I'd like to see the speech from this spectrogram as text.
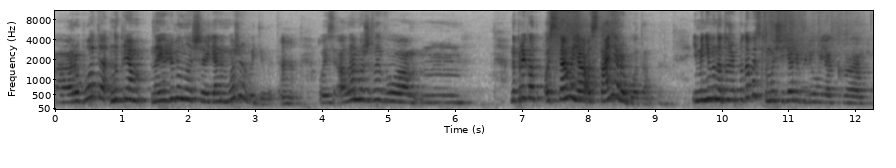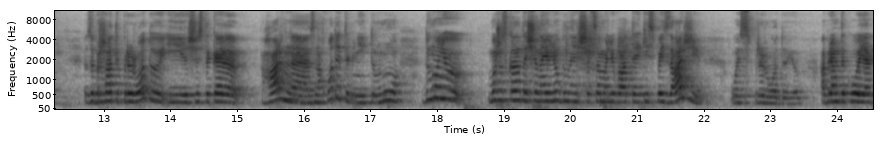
Е, Робота, ну прям найулюбленіше я не можу виділити. Мгм. Ось, але можливо, м, наприклад, ось це моя остання робота. І мені вона дуже подобається, тому що я люблю як е, зображати природу і щось таке гарне знаходити в ній. Тому думаю, можу сказати, що найулюбленіше це малювати якісь пейзажі ось з природою. А прям такої, як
